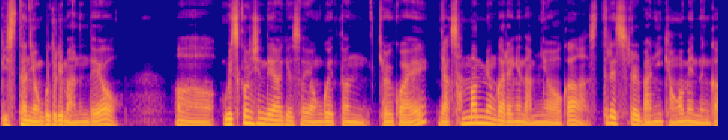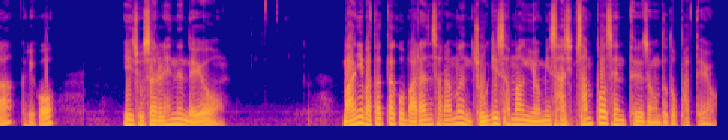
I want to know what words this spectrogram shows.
비슷한 연구들이 많은데요. 어, 위스콘신 대학에서 연구했던 결과에 약 3만 명가량의 남녀가 스트레스를 많이 경험했는가, 그리고 이 조사를 했는데요. 많이 받았다고 말한 사람은 조기 사망 위험이 43% 정도 높았대요.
